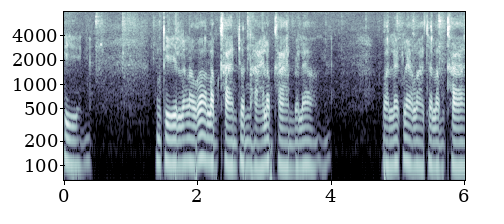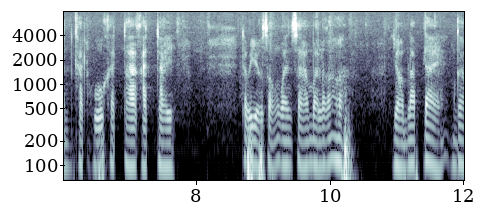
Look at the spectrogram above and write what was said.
ทีบางทีแล้วเราก็ลำคาญจนหายลำคาญไปแล้ววันแรกๆเราจะลำคาญขัดหูขัดตาขัดใจ แต่ไปอยู่สองวันสามวันแล้วก็ยอมรับได้ มันก็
